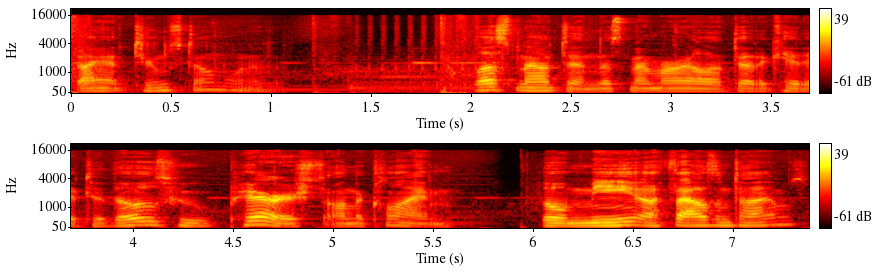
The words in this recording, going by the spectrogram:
Giant tombstone? What is it? Celeste Mountain. This memorial is dedicated to those who perished on the climb. Though me a thousand times.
